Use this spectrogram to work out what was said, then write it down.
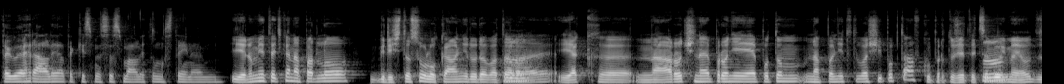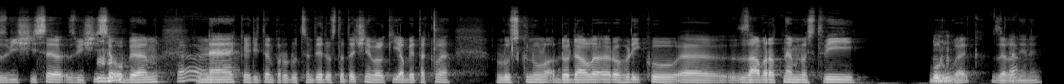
takhle hráli a taky jsme se smáli tomu stejnému. Jenom mě teďka napadlo, když to jsou lokální dodavatelé, mm. jak eh, náročné pro ně je potom naplnit tu vaši poptávku, protože teď se mm. bojíme, jo, zvýší se, zvýší mm. se mhm. objem, je, je. ne, každý ten producent je dostatečně velký, aby takhle lusknul a dodal rohlíku eh, závratné množství borůvek, mm-hmm. zeleniny.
